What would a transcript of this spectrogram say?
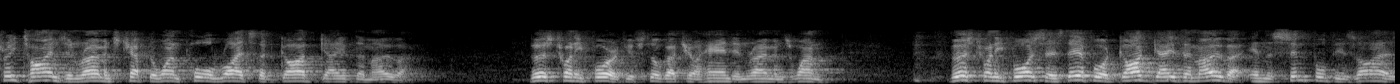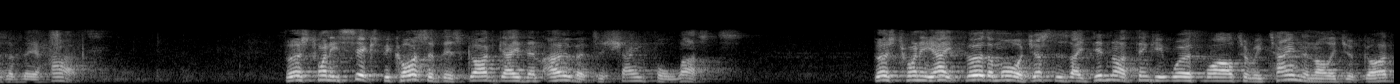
Three times in Romans chapter 1, Paul writes that God gave them over. Verse 24, if you've still got your hand in Romans 1, Verse 24 says, Therefore God gave them over in the sinful desires of their hearts. Verse 26, because of this, God gave them over to shameful lusts. Verse 28, furthermore, just as they did not think it worthwhile to retain the knowledge of God,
